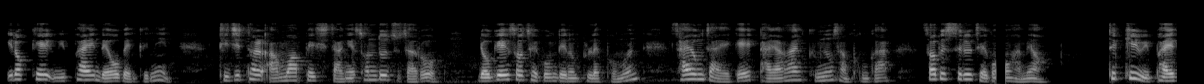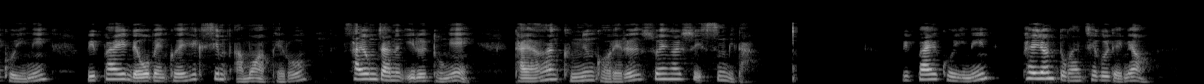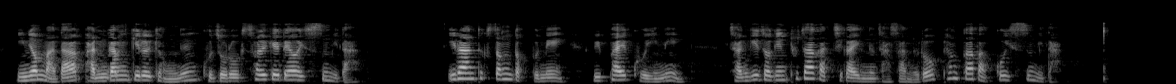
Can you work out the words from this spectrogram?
이렇게 위파의 네오뱅크는 디지털 암호화폐 시장의 선두주자로 여기에서 제공되는 플랫폼은 사용자에게 다양한 금융상품과 서비스를 제공하며 특히 위파이 코인이 위파이 네오뱅크의 핵심 암호화폐로 사용자는 이를 통해 다양한 금융 거래를 수행할 수 있습니다. 위파이 코인은 8년 동안 채굴되며 2년마다 반감기를 겪는 구조로 설계되어 있습니다. 이러한 특성 덕분에 위파이 코인은 장기적인 투자 가치가 있는 자산으로 평가받고 있습니다.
